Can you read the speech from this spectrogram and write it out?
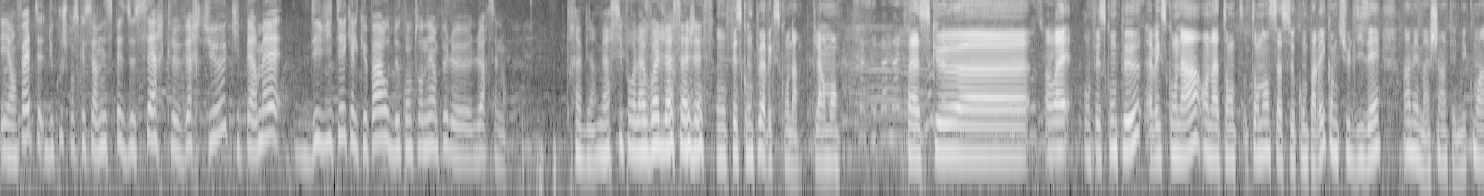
Et en fait, du coup, je pense que c'est un espèce de cercle vertueux qui permet d'éviter quelque part ou de contourner un peu le, le harcèlement. Très bien. Merci pour la voix de la sagesse. On fait ce qu'on peut avec ce qu'on a, clairement. Parce que, euh, ouais, on fait ce qu'on peut avec ce qu'on a. On a ten- tendance à se comparer, comme tu le disais. Ah, mais machin fait mieux que moi.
